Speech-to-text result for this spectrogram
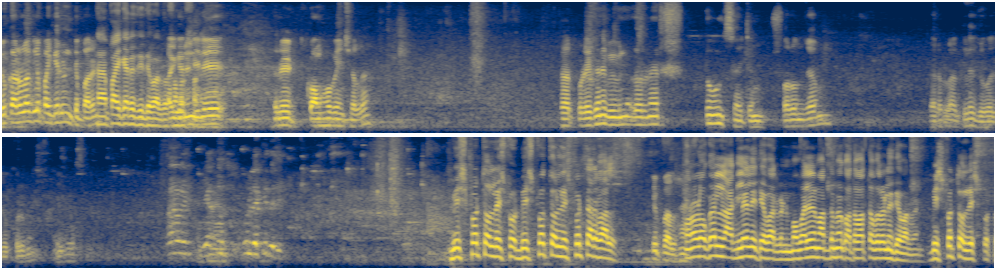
কেউ কারও লাগলে পাইকারি নিতে পারেন। হ্যাঁ পাইকারি দিতে পারব পাইকারি নিলে রেট কম হবে ইনশাল্লাহ তারপরে এখানে বিভিন্ন ধরনের টুলস আইটেম সরঞ্জাম। কারও লাগলে যোগাযোগ করবেন। এই যে আছে। বিশ ফুট চল্লিশ ফুট বিশ ফুট চল্লিশ ফুট চার ভালো ট্রিপল হ্যাঁ। কোনো লোকের লাগলে নিতে পারবেন মোবাইলের মাধ্যমে কথাবার্তা বলে নিতে পারবেন। বিশ ফুট চল্লিশ ফুট।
